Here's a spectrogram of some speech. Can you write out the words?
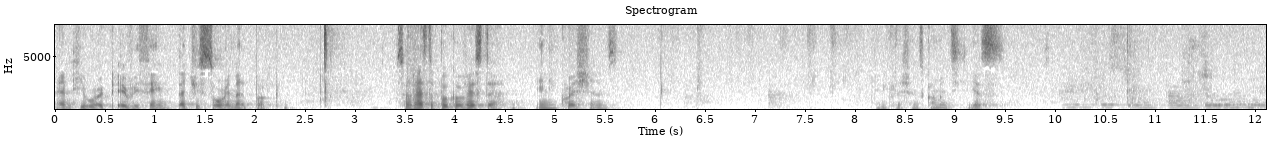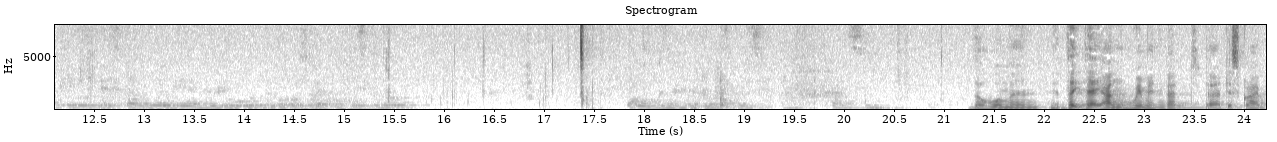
and He worked everything that you saw in that book. So that's the book of Esther. Any questions? Any questions, comments? Yes? The woman, the, the young women that uh, described.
